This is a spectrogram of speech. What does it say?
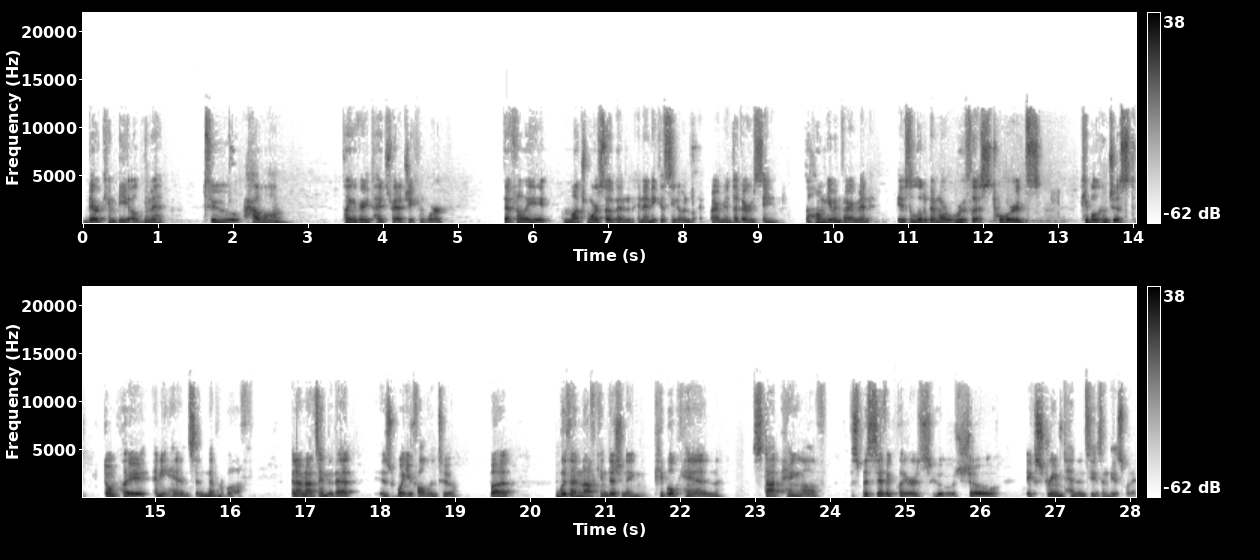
there can be a limit to how long playing a very tight strategy can work. Definitely much more so than in any casino environment I've ever seen. The home game environment is a little bit more ruthless towards people who just don't play any hands and never bluff. And I'm not saying that that is what you fall into, but with enough conditioning, people can stop paying off specific players who show extreme tendencies in this way.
